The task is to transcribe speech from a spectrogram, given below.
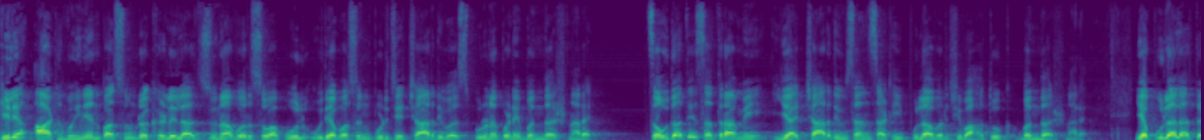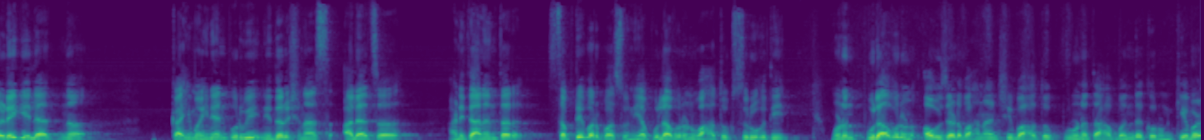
गेल्या आठ महिन्यांपासून रखडलेला जुना वर्सोवा पूल उद्यापासून पुढचे चार दिवस पूर्णपणे बंद असणार आहे. चौदा ते सतरा मे या चार दिवसांसाठी पुलावरची वाहतूक बंद असणार आहे. या पुलाला तडे गेल्यानं काही महिन्यांपूर्वी निदर्शनास आल्याचं आणि त्यानंतर सप्टेंबरपासून या पुलावरून वाहतूक सुरू होती. म्हणून पुलावरून अवजड वाहनांची वाहतूक पूर्णतः बंद करून केवळ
